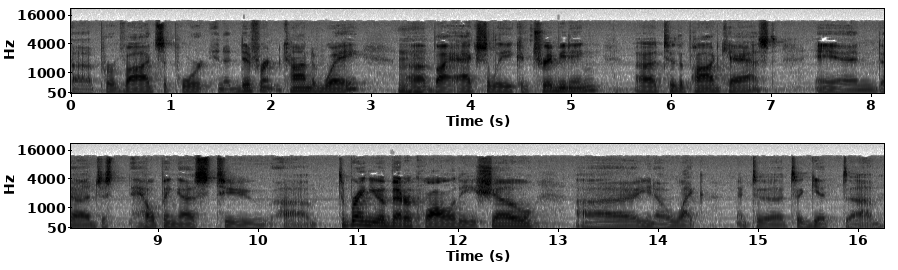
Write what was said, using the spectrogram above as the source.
uh, provide support in a different kind of way uh, by actually contributing uh, to the podcast and uh, just helping us to to bring you a better quality show. Uh, you know, like to to get. Um,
